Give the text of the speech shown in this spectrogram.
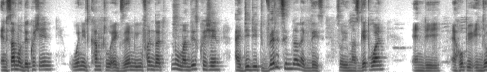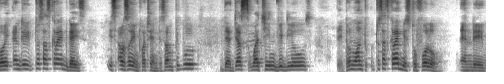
And some of the question when it comes to exam you find that no man this question i did it very similar like this. So you must get one and uh, i hope you enjoy. And uh, to subscribe guys is also important. Some people they're just watching videos. They don't want to, to subscribe is to follow. And uh,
